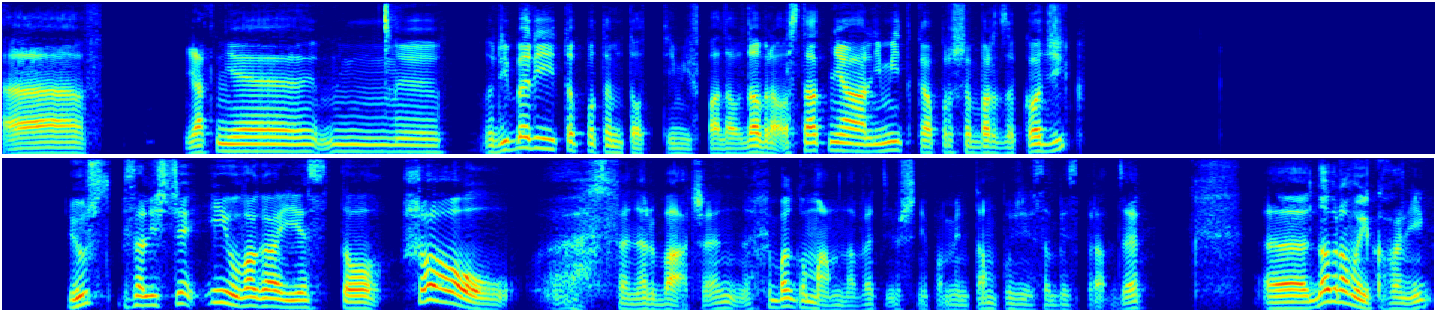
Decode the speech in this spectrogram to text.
e, jak nie e, Ribery, to potem Totti mi wpadał. Dobra, ostatnia limitka, proszę bardzo, kodzik. Już spisaliście i uwaga, jest to show z Fenerbahce. Chyba go mam nawet, już nie pamiętam, później sobie sprawdzę. E, dobra, moi kochani,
